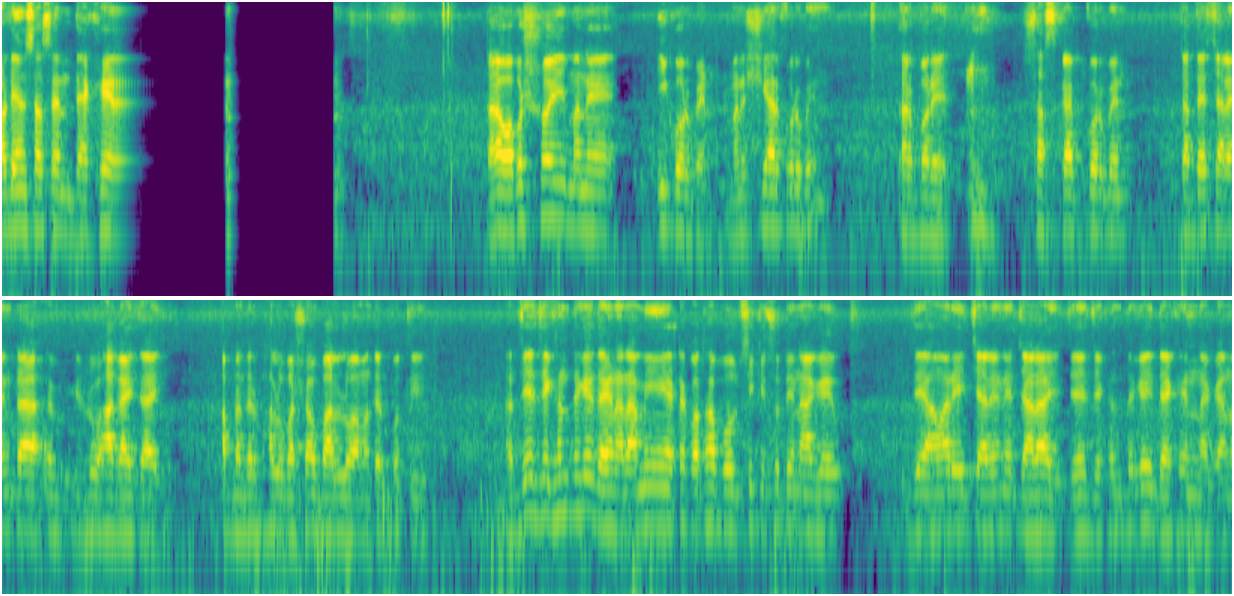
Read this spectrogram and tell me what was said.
অডিয়েন্স আছেন, দেখেন, তারা অবশ্যই মানে ই করবেন মানে শেয়ার করবেন। তারপরে সাবস্ক্রাইব করবেন, যাতে চ্যানেলটা একটু আগায় যায়। আপনাদের ভালোবাসাও বাড়লো আমাদের প্রতি। যে যেখান থেকে দেখেন, আর আমি একটা কথা বলছি কিছুদিন আগে যে আমার এই চ্যানেলে যারাই যে যেখান থেকেই দেখেন না কেন,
